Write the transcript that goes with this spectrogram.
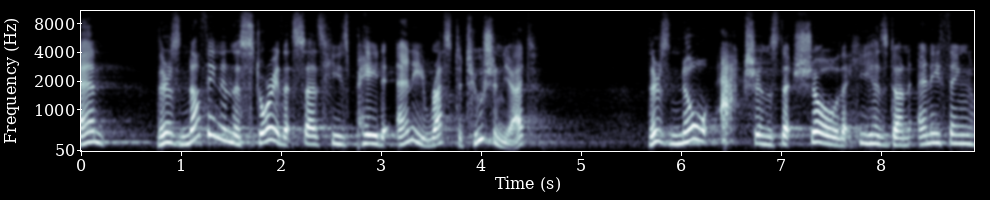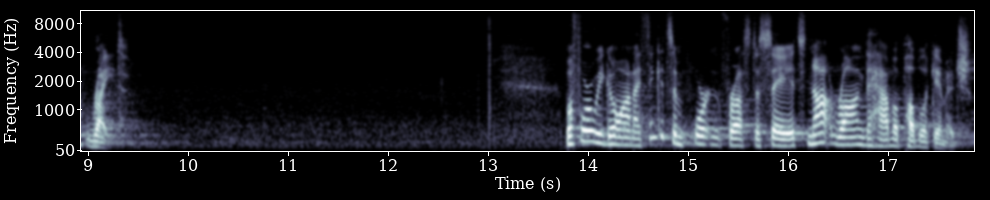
And there's nothing in this story that says he's paid any restitution yet. There's no actions that show that he has done anything right. Before we go on, I think it's important for us to say it's not wrong to have a public image.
